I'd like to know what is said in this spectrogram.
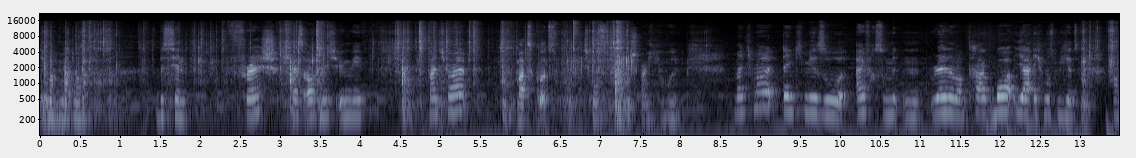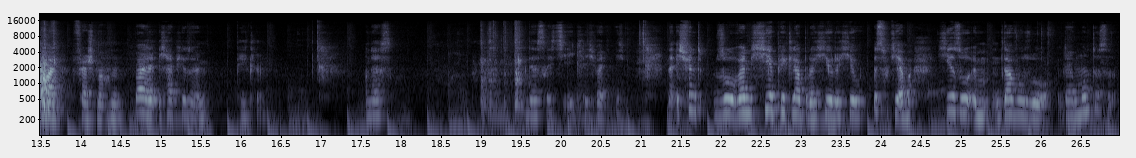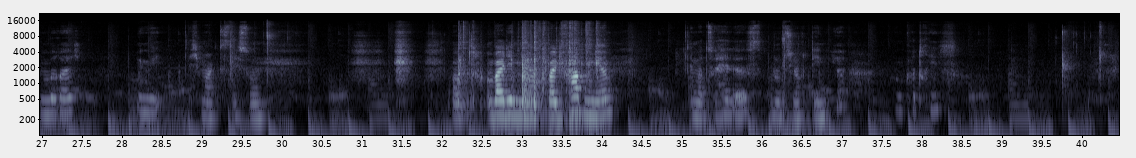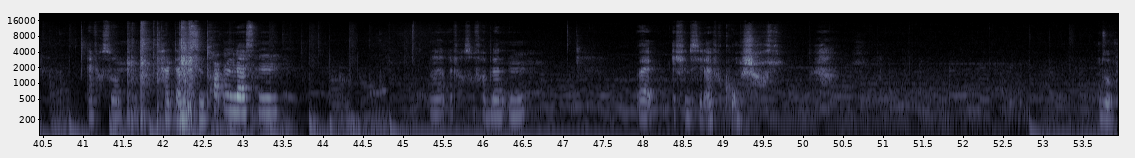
ich mache mich noch ein bisschen fresh. Ich weiß auch nicht, irgendwie manchmal... Warte kurz, ich muss die Spange hier holen. Manchmal denke ich mir so einfach so mitten random am Tag, boah, ja, ich muss mich jetzt nochmal fresh machen, weil ich habe hier so einen Pickel. Und der ist, der ist richtig eklig, weil ich, na, ich finde so, wenn ich hier Pickel habe oder hier oder hier, ist okay, aber hier so im, da wo so der Mund ist im Bereich, irgendwie, ich mag das nicht so. Und weil die, mir, weil die Farbe mir immer zu hell ist, benutze ich noch den hier von Catrice so halt ein bisschen trocknen lassen. Und dann einfach so verblenden. Weil ich finde, es sieht einfach komisch aus. So.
